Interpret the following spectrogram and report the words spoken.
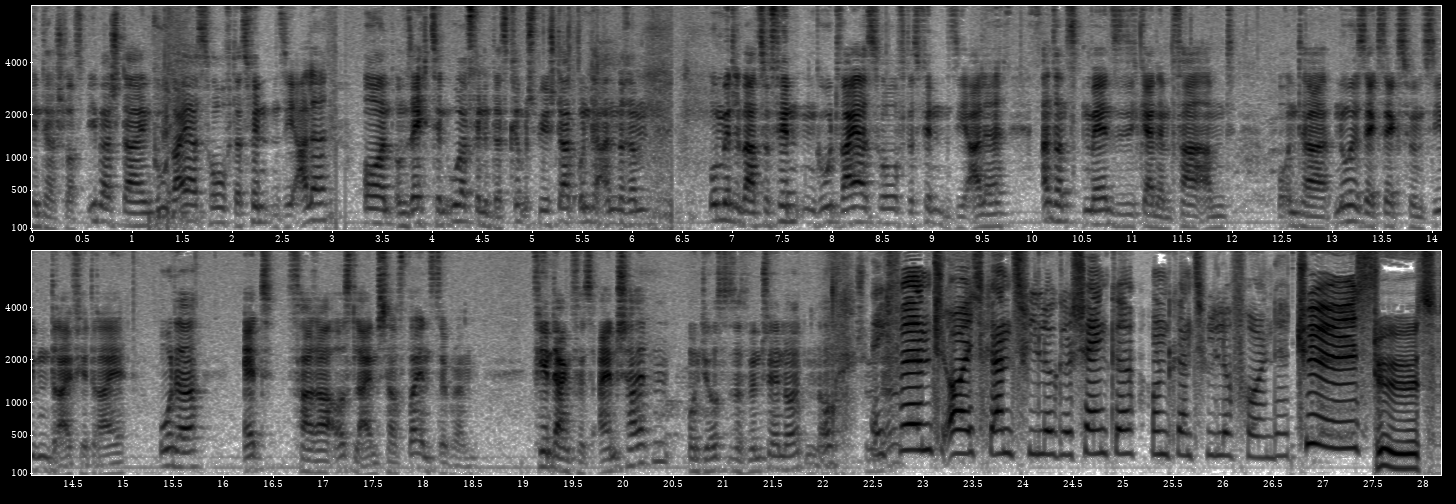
hinter Schloss Bieberstein. Gut Weiershof, das finden Sie alle. Und um 16 Uhr findet das Krippenspiel statt. Unter anderem unmittelbar zu finden. Gut Weiershof, das finden Sie alle. Ansonsten melden Sie sich gerne im Pfarramt unter 06657 343 oder Pfarrer aus Leidenschaft bei Instagram. Vielen Dank fürs Einschalten und Justus, was wünschen wir den Leuten noch? Schöne- Ich wünsche euch ganz viele Geschenke und ganz viele Freunde. Tschüss. Tschüss.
